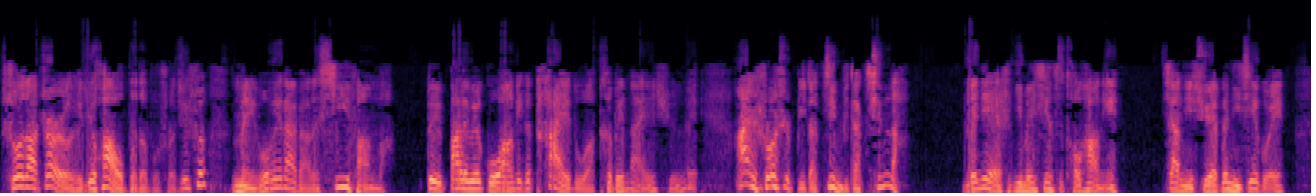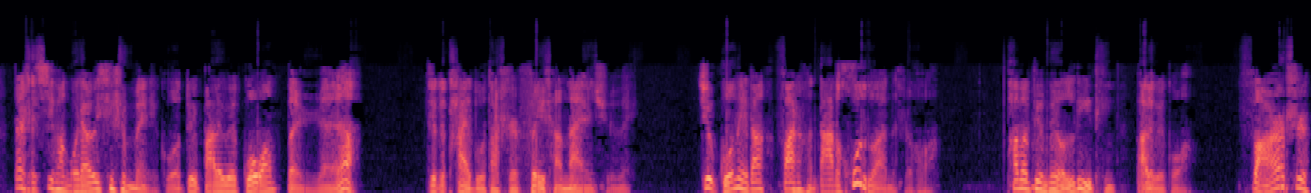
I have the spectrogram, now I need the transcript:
说到这儿，有一句话我不得不说，就是说美国为代表的西方吧，对巴列维国王这个态度啊，特别耐人寻味。按说是比较近、比较亲呐，人家也是一门心思投靠你，向你学，跟你接轨。但是西方国家，尤其是美国，对巴列维国王本人啊，这个态度倒是非常耐人寻味。就国内当发生很大的混乱的时候啊，他们并没有力挺巴列维国王，反而是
